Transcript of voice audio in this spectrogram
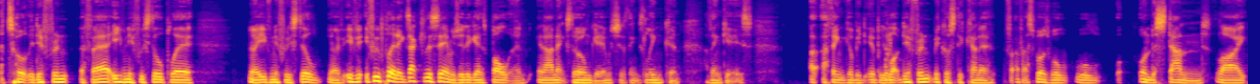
a totally different affair. Even if we still play you know, even if we still, you know, if, if we played exactly the same as we did against Bolton in our next home game, which I think is Lincoln, I think it is, I, I think it'll be it'll be a lot different because they kind of, I suppose, will will understand like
